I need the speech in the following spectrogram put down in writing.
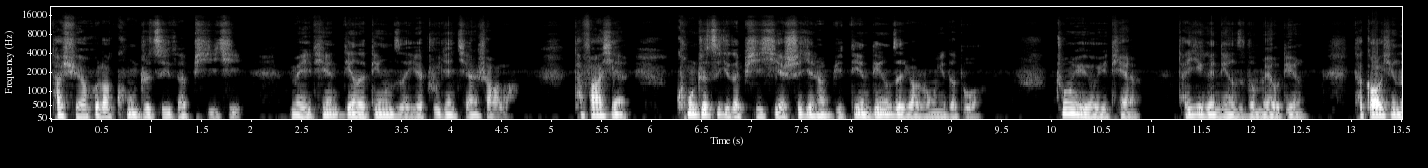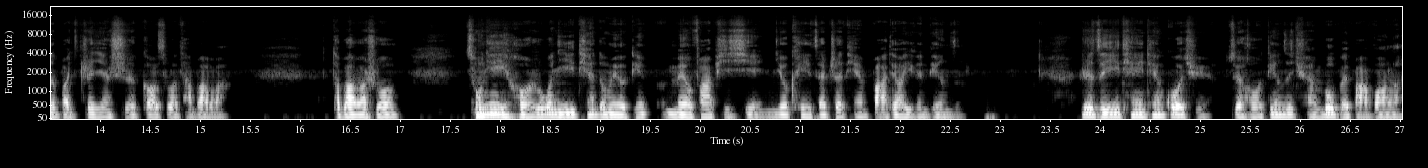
他学会了控制自己的脾气，每天钉的钉子也逐渐减少了。他发现，控制自己的脾气实际上比钉钉子要容易得多。终于有一天，他一根钉子都没有钉，他高兴地把这件事告诉了他爸爸。他爸爸说：“从今以后，如果你一天都没有钉、没有发脾气，你就可以在这天拔掉一根钉子。”日子一天一天过去，最后钉子全部被拔光了。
